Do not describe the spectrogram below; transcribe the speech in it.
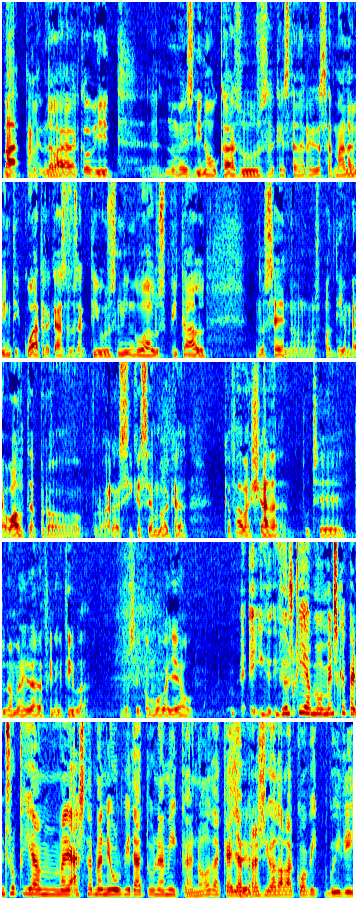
Va, parlem de la Covid. Eh, Només 19 casos aquesta darrera setmana, 24 casos actius, ningú a l'hospital. No sé, no, no es pot dir en veu alta, però, però ara sí que sembla que, que fa baixada, potser d'una manera definitiva. No sé com ho veieu. Jo, jo és que hi ha moments que penso que ja hasta me n'he oblidat una mica, no?, d'aquella sí. pressió de la Covid. Vull dir,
